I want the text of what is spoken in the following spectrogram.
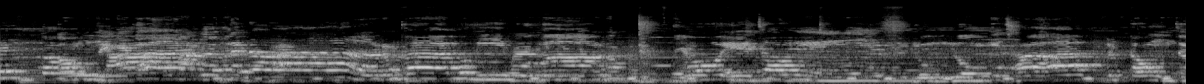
นต้องมีการและน่ารำคาญว่ามีผู้มาโอ้ยจ้องหนุ่มหนุ่มอิจฉามันต้องจะ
